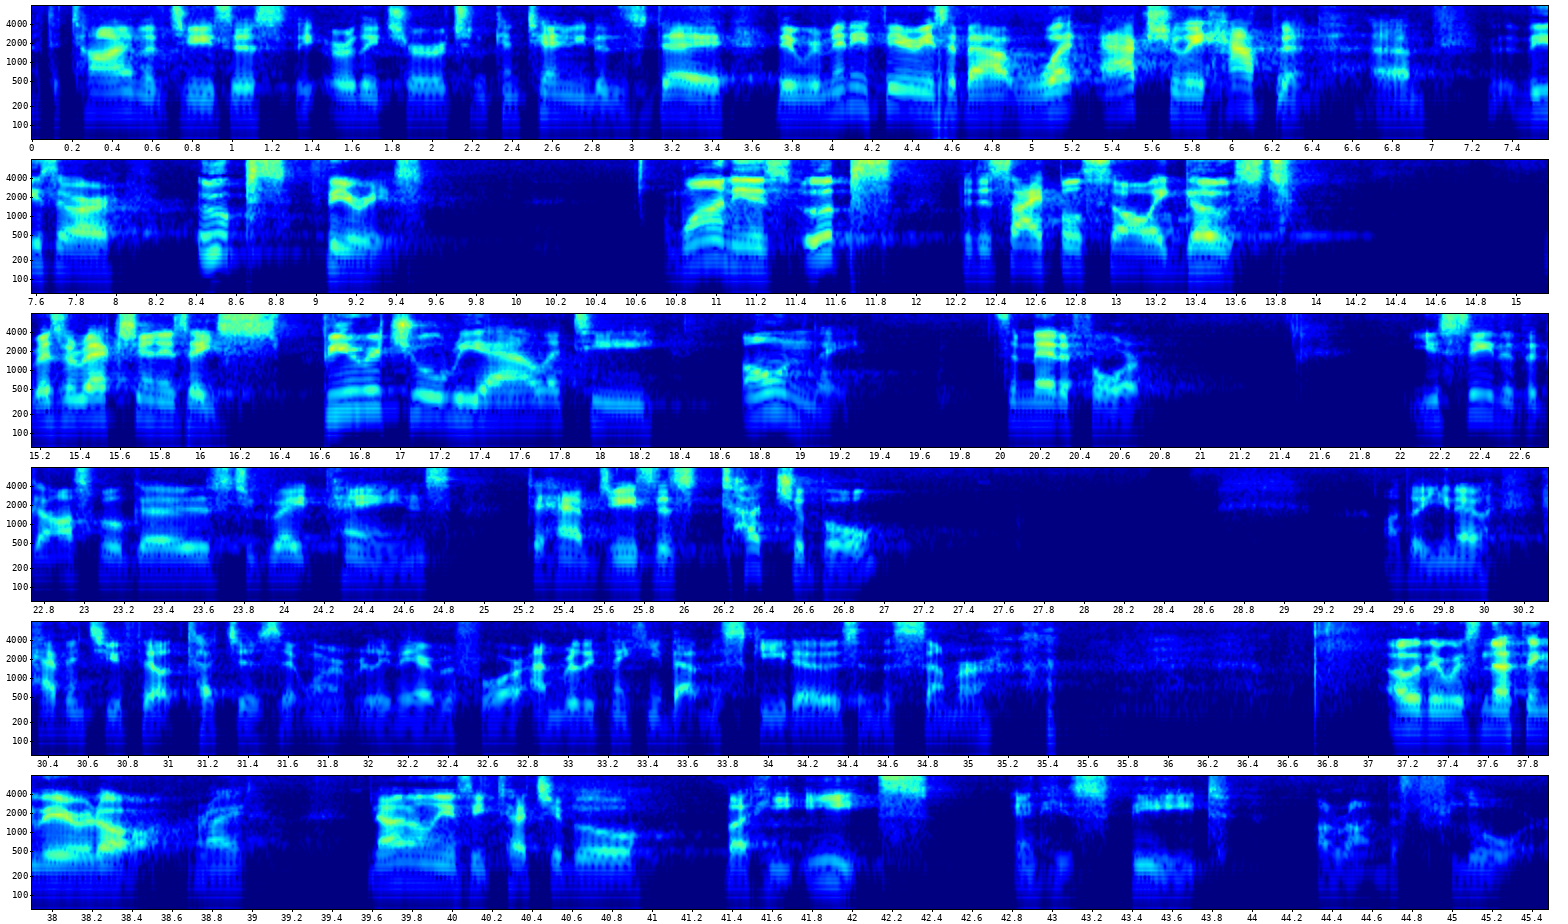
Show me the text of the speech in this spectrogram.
At the time of Jesus, the early church, and continuing to this day, there were many theories about what actually happened. Um, these are oops theories. One is oops, the disciples saw a ghost. Resurrection is a spiritual reality only, it's a metaphor. You see that the gospel goes to great pains to have Jesus touchable Although, you know, haven't you felt touches that weren't really there before? I'm really thinking about mosquitoes in the summer. oh, there was nothing there at all, right? Not only is he touchable, but he eats, and his feet are on the floor.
